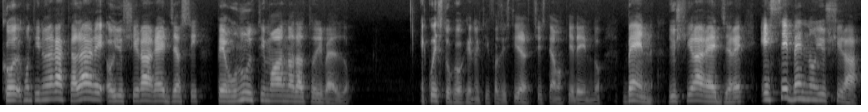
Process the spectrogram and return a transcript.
Co- continuerà a calare o riuscirà a reggersi per un ultimo anno ad alto livello? E questo è quello che noi tifosi Steelers ci stiamo chiedendo. Ben riuscirà a reggere? E se Ben non riuscirà,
